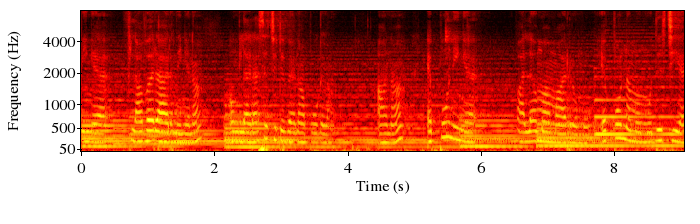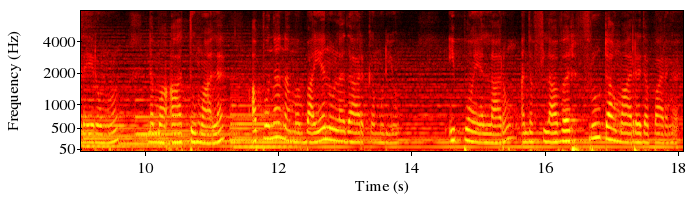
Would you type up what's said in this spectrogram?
நீங்கள் ஃப்ளவராக இருந்தீங்கன்னா உங்களை ரசிச்சுட்டு வேணால் போகலாம். ஆனால் எப்போ நீங்கள் பழமாக மாறுறோமோ எப்போ நம்ம முதிர்ச்சி அடையிறோமோ நம்ம ஆத்துமால அப்போ தான் நம்ம பயனுள்ளதாக இருக்க முடியும். இப்போ எல்லாரும் அந்த ஃப்ளவர் ஃப்ரூட்டாக மாறுறத பாருங்கள்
